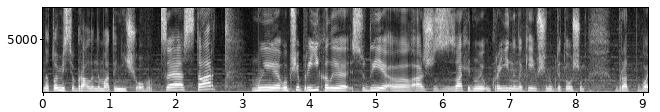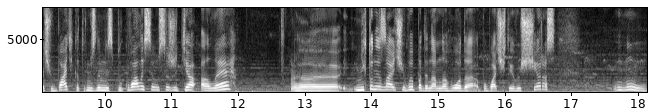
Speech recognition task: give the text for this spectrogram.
натомість обрали не мати нічого. Це старт. Ми взагалі приїхали сюди е, аж з західної України на Київщину для того, щоб брат побачив батька. Тому з ним не спілкувалися усе життя, але е, ніхто не знає, чи випаде нам нагода побачити його ще раз. Ну,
